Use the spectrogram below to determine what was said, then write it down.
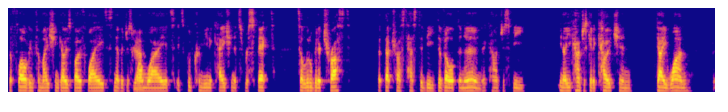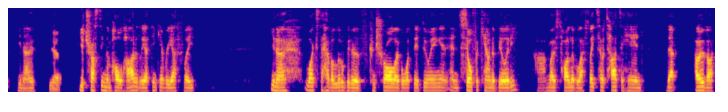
The flow of information goes both ways. It's never just yeah. one way. It's it's good communication. It's respect. It's a little bit of trust, but that trust has to be developed and earned. It can't just be you know, you can't just get a coach and day one, you know, yeah, you're trusting them wholeheartedly. I think every athlete, you know, likes to have a little bit of control over what they're doing and, and self accountability. Uh, most high level athletes, so it's hard to hand that over.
